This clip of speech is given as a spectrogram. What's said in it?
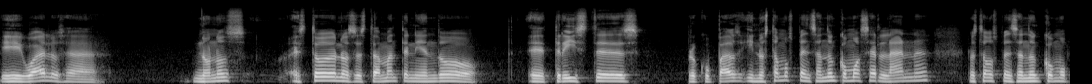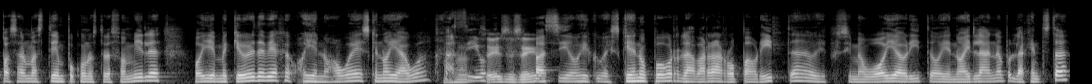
Y igual, o sea, no nos. Esto nos está manteniendo eh, tristes, preocupados y no estamos pensando en cómo hacer lana, no estamos pensando en cómo pasar más tiempo con nuestras familias. Oye, me quiero ir de viaje. Oye, no, güey, es que no hay agua. Ajá. Así, güey. Sí, sí, sí. Así, oye, es que no puedo lavar la ropa ahorita. oye, pues, si me voy ahorita, oye, no hay lana. Pues la gente está.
